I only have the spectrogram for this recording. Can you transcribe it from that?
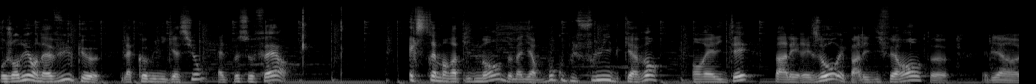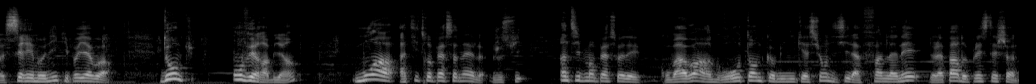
Aujourd'hui, on a vu que la communication, elle peut se faire extrêmement rapidement, de manière beaucoup plus fluide qu'avant, en réalité, par les réseaux et par les différentes euh, eh bien, euh, cérémonies qu'il peut y avoir. Donc, on verra bien. Moi, à titre personnel, je suis intimement persuadé qu'on va avoir un gros temps de communication d'ici la fin de l'année de la part de PlayStation.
